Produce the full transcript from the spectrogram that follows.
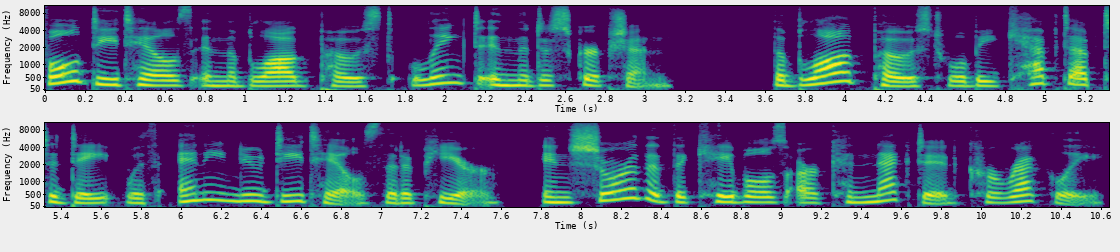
Full details in the blog post linked in the description. The blog post will be kept up to date with any new details that appear. Ensure that the cables are connected correctly.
